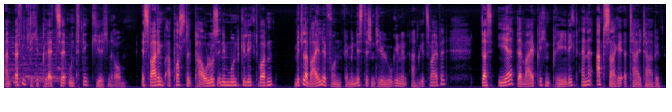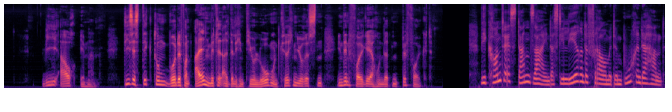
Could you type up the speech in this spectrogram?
an öffentliche Plätze und den Kirchenraum. Es war dem Apostel Paulus in den Mund gelegt worden, mittlerweile von feministischen Theologinnen angezweifelt, dass er der weiblichen Predigt eine Absage erteilt habe. Wie auch immer. Dieses Diktum wurde von allen mittelalterlichen Theologen und Kirchenjuristen in den Folgejahrhunderten befolgt. Wie konnte es dann sein, dass die lehrende Frau mit dem Buch in der Hand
